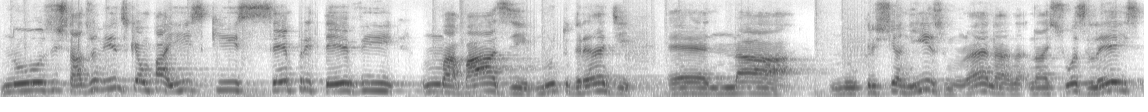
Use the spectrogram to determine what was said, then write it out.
nos Estados Unidos, que é um país que sempre teve uma base muito grande é, na, no cristianismo, né, na, na, nas suas leis.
